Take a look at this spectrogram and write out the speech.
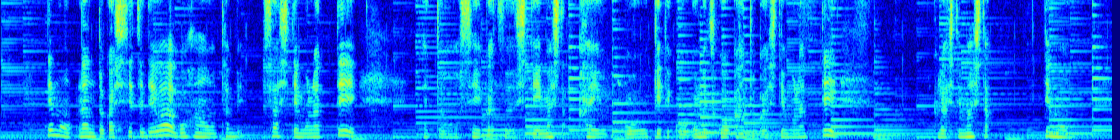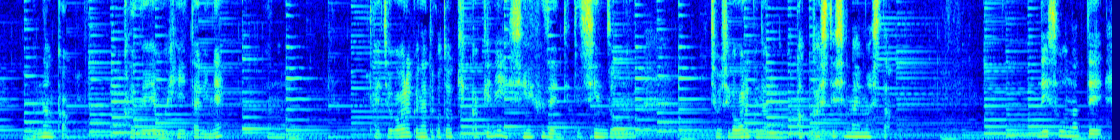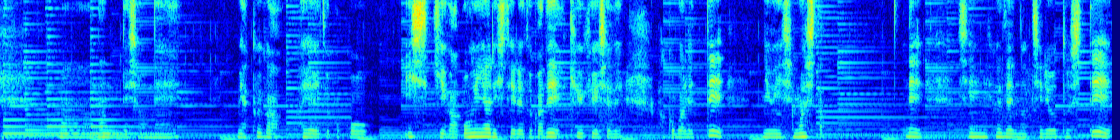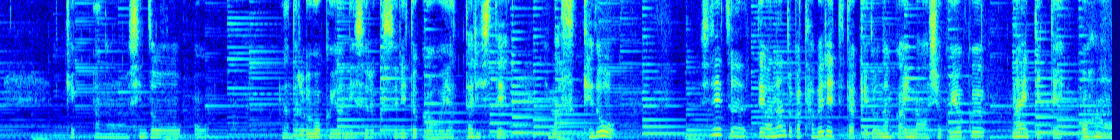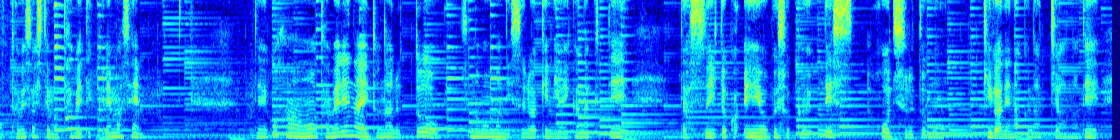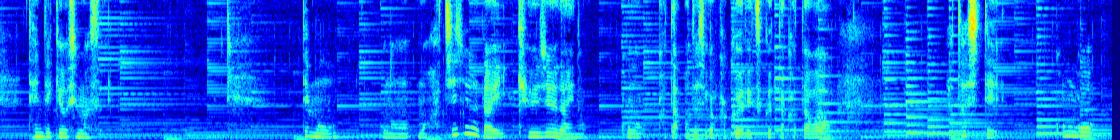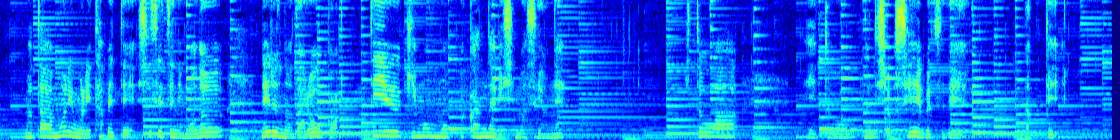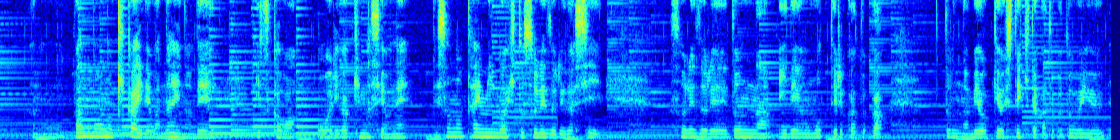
でもなんとか施設ではご飯を食べさせてもらってえっと、生活していました。介護を受けてこうおむつ交換とかしてもらって暮らしてました。でもなんか風邪をひいたりねあの体調が悪くなったことをきっかけに心不全って言って心臓の調子が悪くなるのが悪化してしまいました。でそうなってまあなんでしょうね。脈が速いとかこう意識がぼんやりしてるとかで救急車で運ばれて入院しました。で心不全の治療としてけあの心臓をなんだろう動くようにする薬とかをやったりしていますけど施設では何とか食べれてたけどなんか今は食欲ないって言ってご飯を食べさせても食べてくれません。でご飯を食べれないとなるとそのままにするわけにはいかなくて脱水とか栄養不足です放置するともう飢餓でなくなっちゃうので点滴をします。でもこのもう80代90代のこの方私が架空で作った方は果たして今後またもりもり食べて施設に戻れるのだろうかっていう疑問も浮かんだりしますよね。人はえっ、ー、と何でしょう生物であってあの万能の機械ではないのでいつかは終わりが来ますよねでそのタイミングは人それぞれだしそれぞれどんな遺伝を持ってるかとかどんな病気をしてきたかとかどういう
